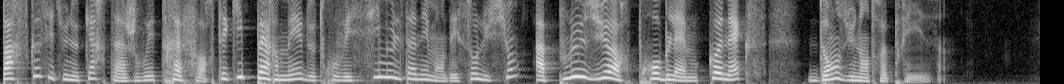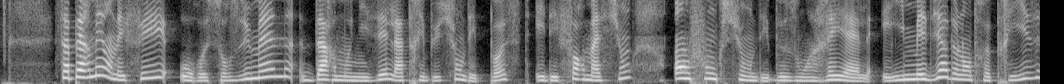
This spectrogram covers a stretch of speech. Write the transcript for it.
parce que c'est une carte à jouer très forte et qui permet de trouver simultanément des solutions à plusieurs problèmes connexes dans une entreprise. Ça permet en effet aux ressources humaines d'harmoniser l'attribution des postes et des formations en fonction des besoins réels et immédiats de l'entreprise,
